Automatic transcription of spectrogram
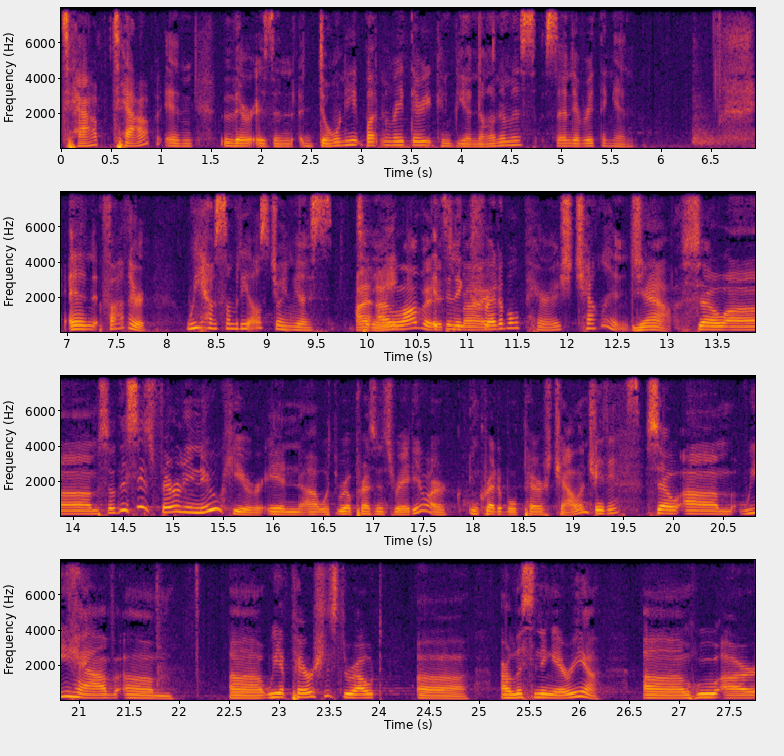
tap tap and there is a donate button right there you can be anonymous send everything in and father we have somebody else joining us I- today I love it. it's, It's an my- incredible parish challenge Yeah. So, um, so this is fairly new here in uh, with Real Presence Radio, our incredible parish challenge. It is. So um, we have um, uh, we have parishes throughout uh, our listening area um, who are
